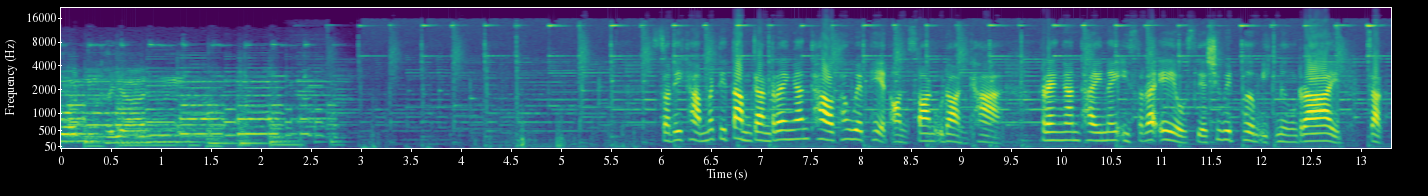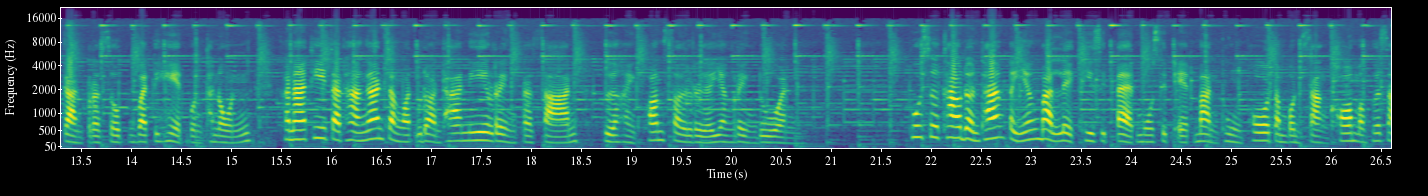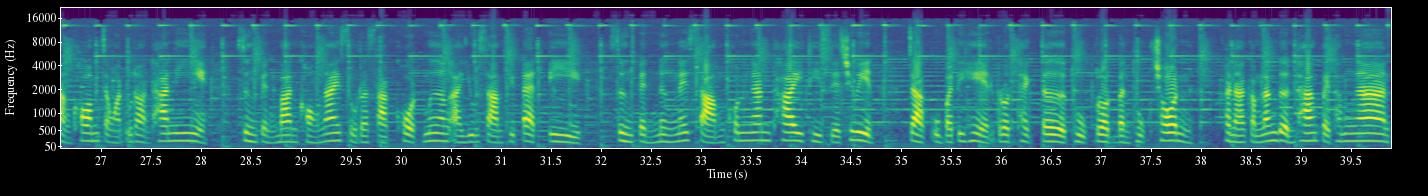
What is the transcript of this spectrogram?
คนขยัน สวัสดีค่ะ มาติดตามการรายงานข่าวทั้งเว็บเพจออนซอนอุดรค่ะ แรงงานไทยในอิสราเอลเสียชีวิตเพิ่มอีกหนึ่งราย จากการประสบอุบัติเหตุบนถนนขณะที่จัดหางานจังหวัดอุดรธานีเร่งประสาน เพื่อให้ความซอยเหลืออย่างเร่งด่วนผู้สื่อข่าวเดินทางไปยังบ้านเหลขที่ 18 หมู่ 11 บ้านทุ่งโพตำบลสังคอมอำเภอสังคอม จังหวัดอุดรธานี ซึ่งเป็นบ้านของนายสุรศักดิ์โคดเมืองอายุ 38 ปี ซึ่งเป็นหนึ่งใน 3 คนงานไทยที่เสียชีวิต จากอุบัติเหตุรถแท็กเตอร์ถูกรถบรรทุกชน ขณะกำลังเดินทางไปทำงาน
